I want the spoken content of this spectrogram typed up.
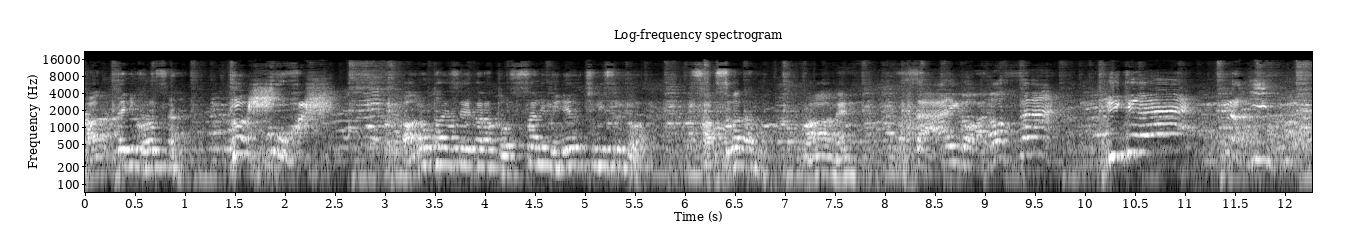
勝手に殺すな。あの体勢からとっさに峰打ちにするとはさすがだな。まあね。最後はのっさん行け！何？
